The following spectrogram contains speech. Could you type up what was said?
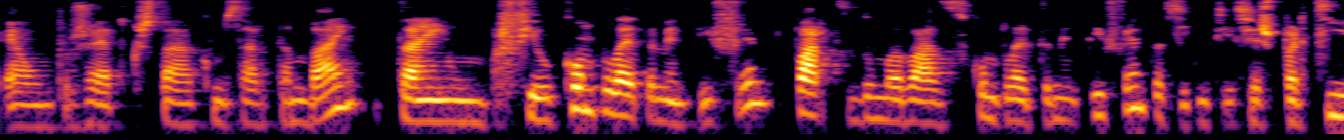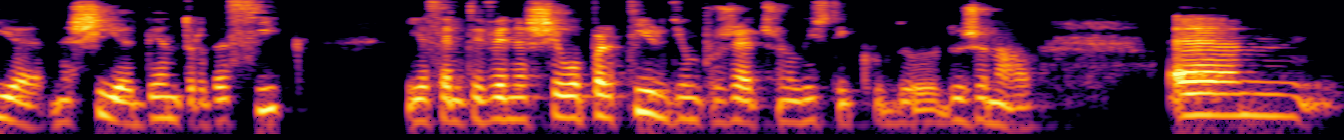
é um projeto que está a começar também, tem um perfil completamente diferente, parte de uma base completamente diferente. A SIC Notícias partia, nascia dentro da SIC e a CMTV nasceu a partir de um projeto jornalístico do, do jornal. Um,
